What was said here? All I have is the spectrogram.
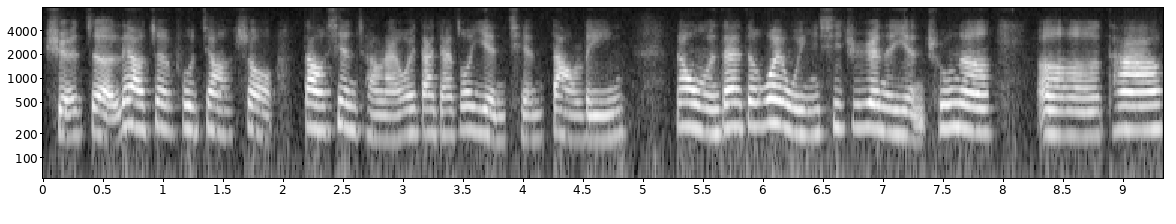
学者廖正副教授到现场来为大家做眼前导聆。那我们在这魏武营戏剧院的演出呢，呃，他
